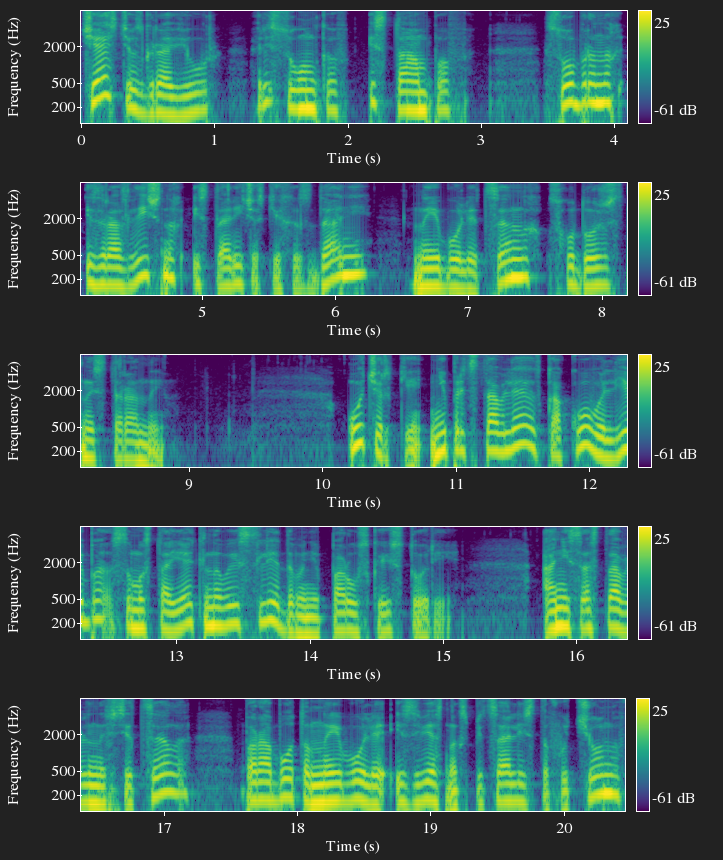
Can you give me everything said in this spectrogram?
Частью с гравюр, рисунков и стампов, собранных из различных исторических изданий – наиболее ценных с художественной стороны. Очерки не представляют какого-либо самостоятельного исследования по русской истории. Они составлены всецело по работам наиболее известных специалистов-ученых,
